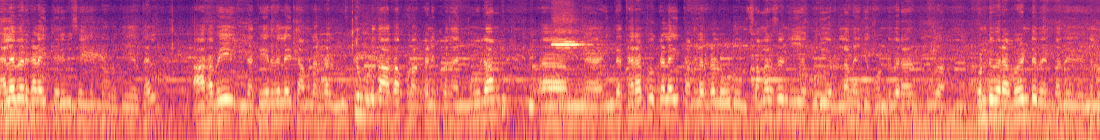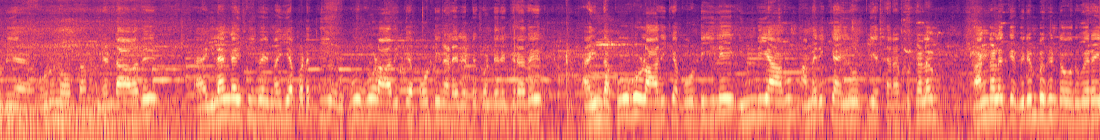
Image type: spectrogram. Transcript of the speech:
தலைவர்களை தெரிவு செய்கின்ற ஒரு தேர்தல். ஆகவே இந்த தேர்தலை தமிழர்கள் முற்றுமுழுதாக புறக்கணிப்பதன் மூலம் இந்த தரப்புகளை தமிழர்களோடு ஒரு சமரசம் செய்யக்கூடிய ஒரு நிலைமைக்கு கொண்டு வர கொண்டு வர வேண்டும் என்பது எங்களுடைய ஒரு நோக்கம். இரண்டாவது இலங்கை தீவை மையப்படுத்தி ஒரு பூகோள ஆதிக்க போட்டி நடைபெற்றுக் கொண்டிருக்கிறது. இந்த பூகோள ஆதிக்க போட்டியிலே இந்தியாவும் அமெரிக்க ஐரோப்பிய தரப்புகளும் தங்களுக்கு விரும்புகின்ற ஒருவரை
